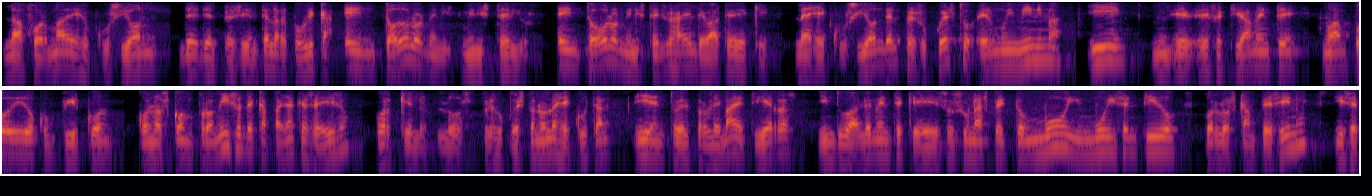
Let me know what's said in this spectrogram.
la forma de ejecución del presidente de la República en todos los ministerios. En todos los ministerios hay el debate de que la ejecución del presupuesto es muy mínima y efectivamente no han podido cumplir con, con los compromisos de campaña que se hizo porque los presupuestos no lo ejecutan y dentro del problema de tierras indudablemente que eso es un aspecto muy muy sentido por los campesinos y se,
